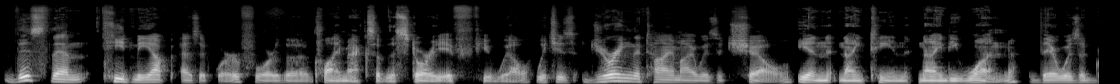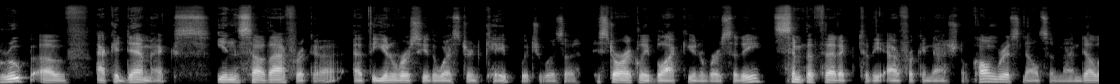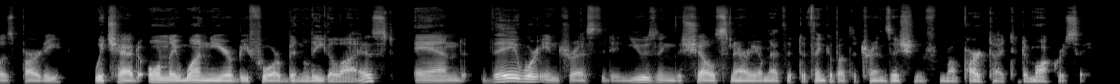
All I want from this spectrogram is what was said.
This then teed me up, as it were, for the climax of the story, if you will, which is during the time I was at Shell in 1991, there was a group of academics in South Africa at the University of the Western Cape, which was a historically black university, sympathetic to the African National Congress, Nelson Mandela's party, which had only one year before been legalized. And they were interested in using the Shell scenario method to think about the transition from apartheid to democracy.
